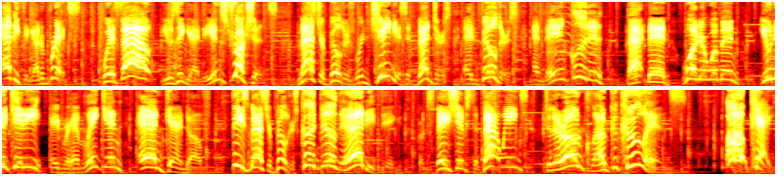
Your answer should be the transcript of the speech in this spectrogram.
anything out of bricks without using any instructions. Master Builders were genius inventors and builders, and they included Batman, Wonder Woman, Unikitty, Abraham Lincoln, and Gandalf. These Master Builders could build anything, from spaceships to batwings to their own cloud cuckoo lands. Okay,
